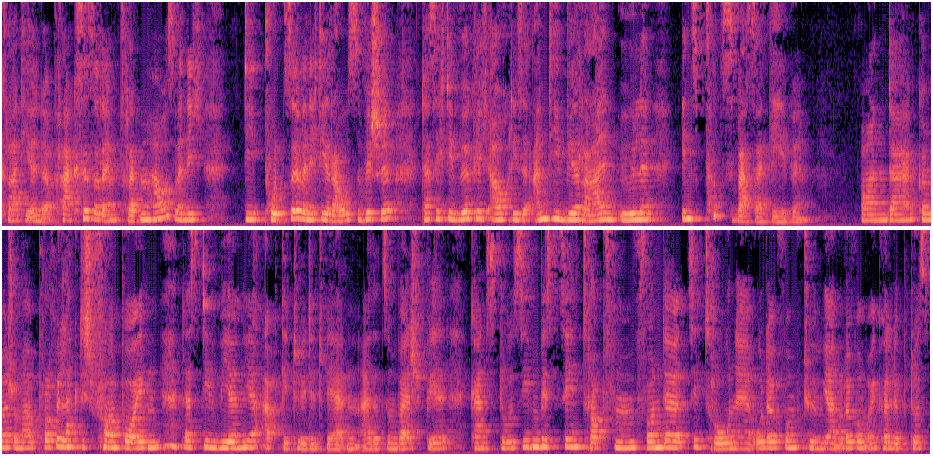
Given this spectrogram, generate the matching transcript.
gerade hier in der Praxis oder im Treppenhaus, wenn ich die putze, wenn ich die rauswische, dass ich die wirklich auch diese antiviralen Öle ins Putzwasser gebe. Und da können wir schon mal prophylaktisch vorbeugen, dass die Viren hier abgetötet werden. Also zum Beispiel kannst du sieben bis zehn Tropfen von der Zitrone oder vom Thymian oder vom Eukalyptus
